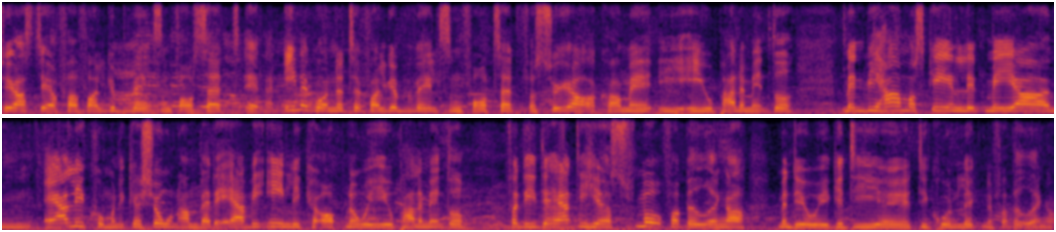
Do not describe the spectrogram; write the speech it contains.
Det er også derfor, at Folkebevægelsen fortsat, eller en af grundene til, at Folkebevægelsen fortsat forsøger at komme i EU-parlamentet. Men vi har måske en lidt mere mm, ærlig kommunikation om, hvad det er, vi egentlig kan opnå i EU-parlamentet. Fordi det er de her små forbedringer, men det er jo ikke de, øh, de grundlæggende forbedringer.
